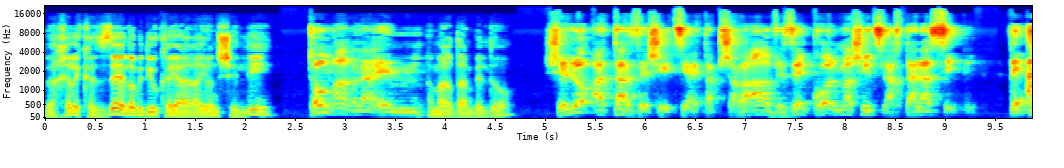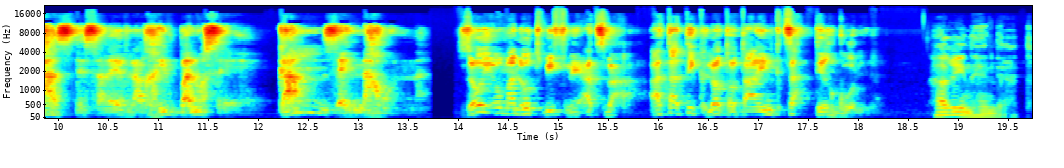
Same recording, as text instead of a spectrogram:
והחלק הזה לא בדיוק היה הרעיון שלי, תאמר להם אמר דמבלדור, שלא אתה זה שהציע את הפשרה וזה כל מה שהצלחת להשיג. ואז תסרב להרחיב בנושא. גם זה נכון. זוהי אומנות בפני עצמה. אתה תקלוט אותה עם קצת תרגול. הארי הנהן לאט.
